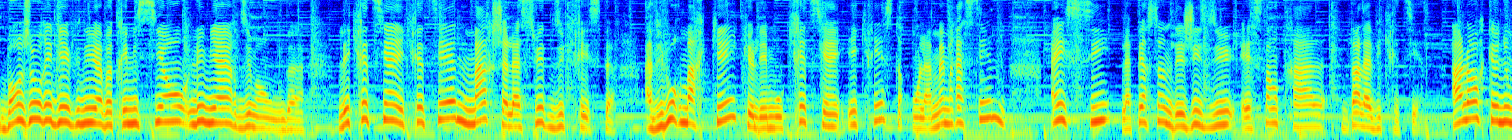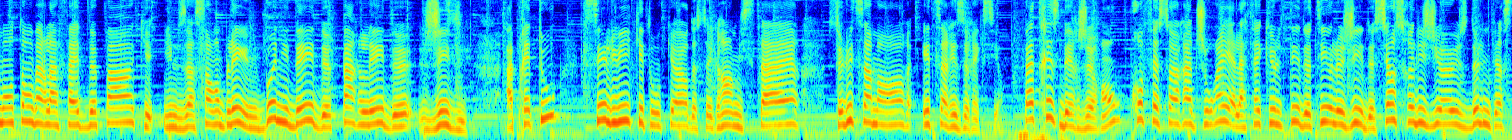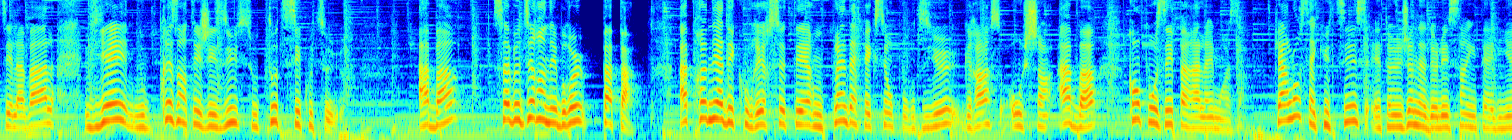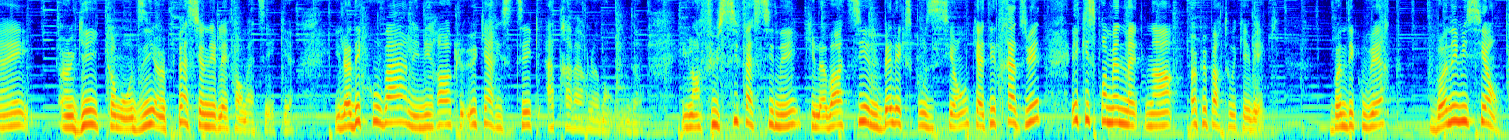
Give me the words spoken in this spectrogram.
Bonjour et bienvenue à votre émission Lumière du monde. Les chrétiens et chrétiennes marchent à la suite du Christ. Avez-vous remarqué que les mots chrétien et Christ ont la même racine? Ainsi, la personne de Jésus est centrale dans la vie chrétienne. Alors que nous montons vers la fête de Pâques, il nous a semblé une bonne idée de parler de Jésus. Après tout, c'est lui qui est au cœur de ce grand mystère, celui de sa mort et de sa résurrection. Patrice Bergeron, professeur adjoint à la faculté de théologie et de sciences religieuses de l'Université Laval, vient nous présenter Jésus sous toutes ses coutures. Abba, ça veut dire en hébreu papa. Apprenez à découvrir ce terme plein d'affection pour Dieu grâce au chant Abba composé par Alain Moisan. Carlos Acutis est un jeune adolescent italien, un geek comme on dit, un passionné de l'informatique. Il a découvert les miracles eucharistiques à travers le monde. Il en fut si fasciné qu'il a bâti une belle exposition qui a été traduite et qui se promène maintenant un peu partout au Québec. Bonne découverte, bonne émission!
